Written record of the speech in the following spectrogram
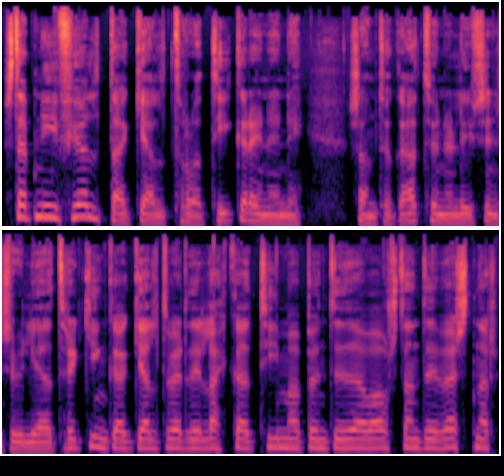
stefni í fjöldagjaldtrótt í greininni. Samtöku aðtunulífsins vilja að tryggingagjald verði lækkað tímabundið af ástandið vestnar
